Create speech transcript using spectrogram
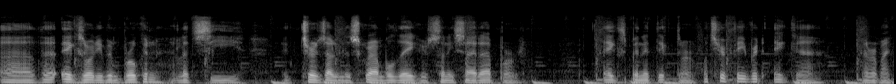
Uh, the egg's already been broken. Let's see. It turns out into scrambled egg or sunny side up or eggs Benedict or what's your favorite egg? Never mind.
